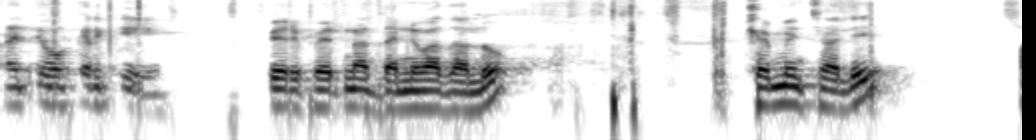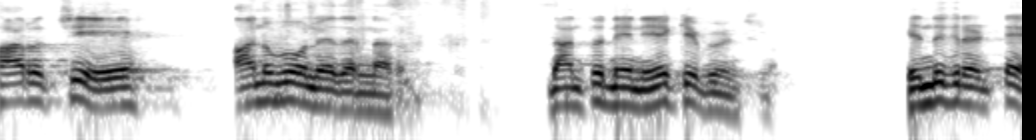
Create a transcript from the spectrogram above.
ప్రతి ఒక్కరికి పేరు పేరున ధన్యవాదాలు. క్షమించాలి. సార్ వచ్చి అనుభవం లేదన్నారు. దాంతో నేను ఏకీభవించను. ఎందుకంటే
